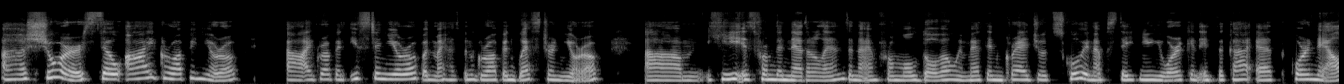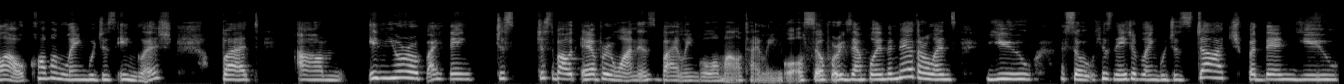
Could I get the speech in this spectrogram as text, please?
Uh, sure. So I grew up in Europe. Uh, I grew up in Eastern Europe, and my husband grew up in Western Europe. Um, he is from the Netherlands, and I'm from Moldova. We met in graduate school in upstate New York in Ithaca at Cornell. Our common language is English, but um, in Europe, I think just about everyone is bilingual or multilingual. So, for example, in the Netherlands, you so his native language is Dutch, but then you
